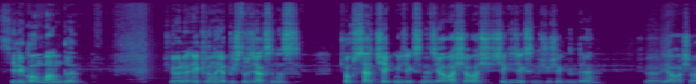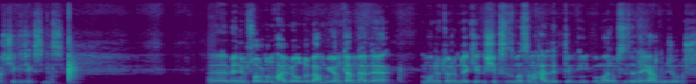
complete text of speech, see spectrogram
silikon bandı şöyle ekrana yapıştıracaksınız. Çok sert çekmeyeceksiniz. Yavaş yavaş çekeceksiniz. Şu şekilde. Şöyle yavaş yavaş çekeceksiniz. Ee, Benim sorunum halloldu. Ben bu yöntemlerle monitörümdeki ışık sızmasını hallettim. Umarım size de yardımcı olur.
